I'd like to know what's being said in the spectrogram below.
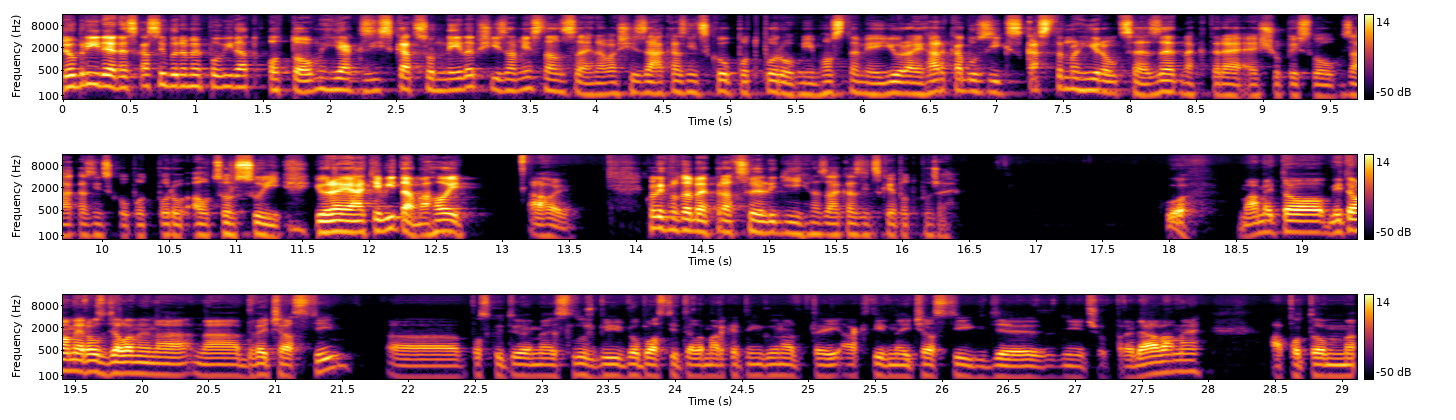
Dobrý den, dneska si budeme povídat o tom, jak získat co nejlepší zaměstnance na vaši zákaznickou podporu. Mým hostem je Juraj Harkabuzík z Customer Hero CZ, na které e-shopy svou zákaznickou podporu outsourcují. Juraj, já tě vítám, ahoj. Ahoj. Kolik pro tebe pracuje lidí na zákaznické podpoře? Uh, máme to, my to máme rozdelené na, na dve časti. Uh, poskytujeme služby v oblasti telemarketingu na tej aktívnej časti, kde niečo predávame a potom eh,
